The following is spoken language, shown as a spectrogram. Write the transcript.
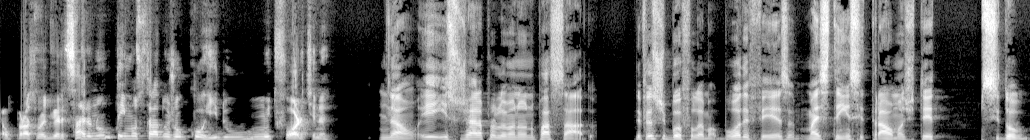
é o próximo adversário, não tem mostrado um jogo corrido muito forte, né? Não, e isso já era problema no ano passado. A defesa de Buffalo é uma boa defesa, mas tem esse trauma de ter sido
